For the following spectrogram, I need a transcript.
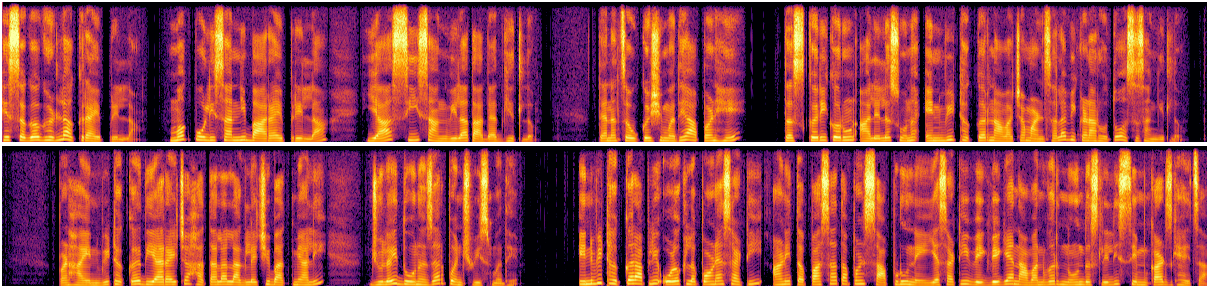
हे सगळं घडलं अकरा एप्रिलला. मग पोलिसांनी बारा एप्रिलला या सी सांगवीला ताब्यात घेतलं. त्यांना चौकशीमध्ये आपण हे तस्करी करून आलेलं सोनं एन व्ही ठक्कर नावाच्या माणसाला विकणार होतो असं सांगितलं. पण हा एन्व्ही ठक्कर दियारायच्या हाताला लागल्याची बातमी आली जुलै दोन हजार पंचवीसमध्ये इनवी ठक्कर आपली ओळख लपवण्यासाठी आणि तपासात आपण सापडू नये यासाठी वेगवेगळ्या नावांवर नोंद असलेली सिम कार्ड्स घ्यायचा.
